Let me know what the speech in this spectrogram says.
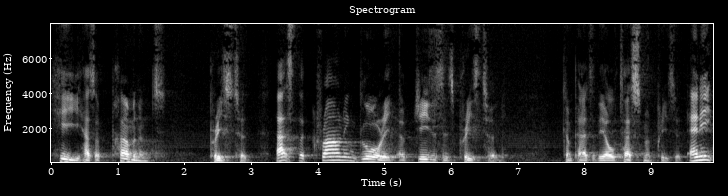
he has a permanent priesthood. That's the crowning glory of Jesus' priesthood compared to the Old Testament priesthood. Any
